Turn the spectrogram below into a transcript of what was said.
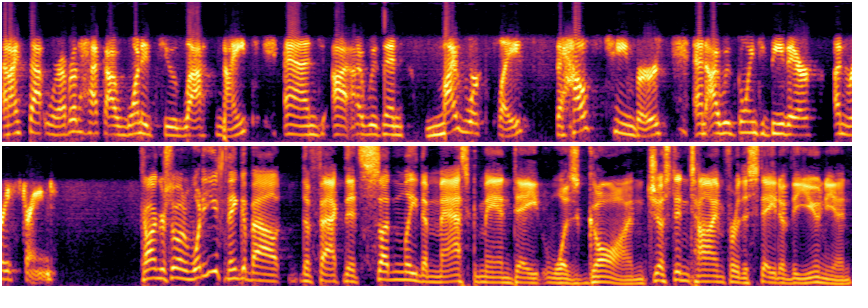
and I sat wherever the heck I wanted to last night. And I, I was in my workplace, the House chambers, and I was going to be there unrestrained. Congresswoman, what do you think about the fact that suddenly the mask mandate was gone just in time for the State of the Union?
